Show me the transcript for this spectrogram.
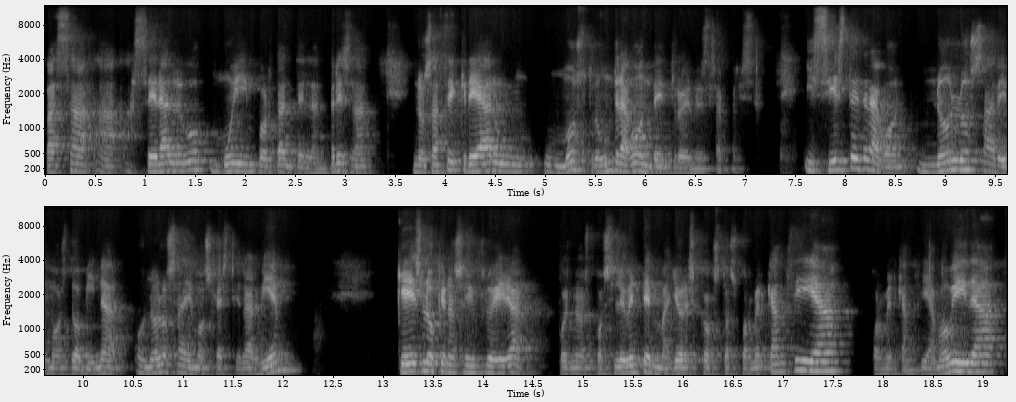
pasa a, ser algo muy importante en la empresa, nos hace crear un, un monstruo, un dragón dentro de nuestra empresa. Y si este dragón no lo sabemos dominar o no lo sabemos gestionar bien, ¿qué es lo que nos influirá? Pues nos, posiblemente en mayores costos por mercancía, por mercancía movida,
